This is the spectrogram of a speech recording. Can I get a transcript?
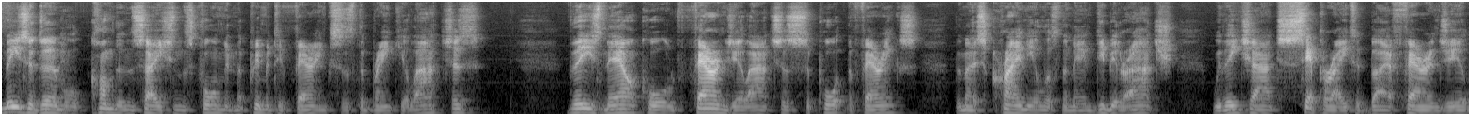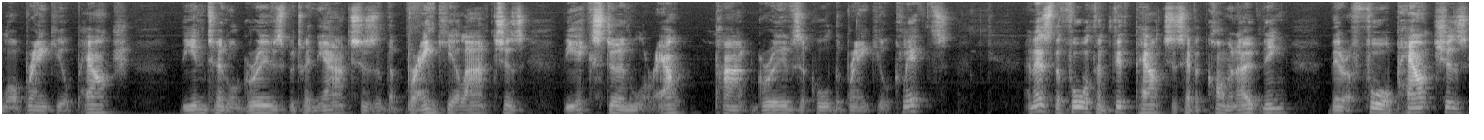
Mesodermal condensations form in the primitive pharynx as the branchial arches. These, now called pharyngeal arches, support the pharynx. The most cranial is the mandibular arch, with each arch separated by a pharyngeal or branchial pouch. The internal grooves between the arches are the branchial arches. The external or out part grooves are called the branchial clefts. And as the fourth and fifth pouches have a common opening, there are four pouches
